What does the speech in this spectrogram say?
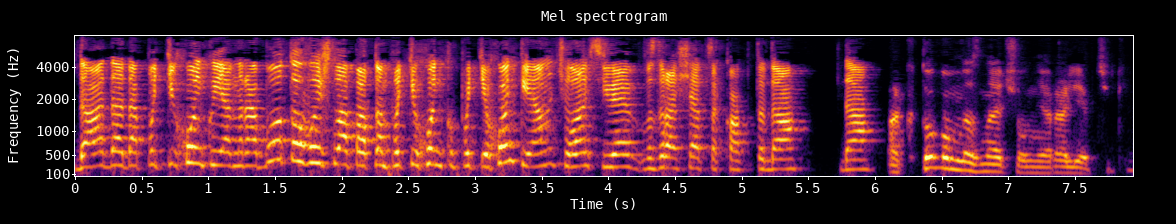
да, да, да, потихоньку я на работу вышла, потом потихоньку-потихоньку я начала в себя возвращаться как-то, да, да. А кто вам назначил нейролептики?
